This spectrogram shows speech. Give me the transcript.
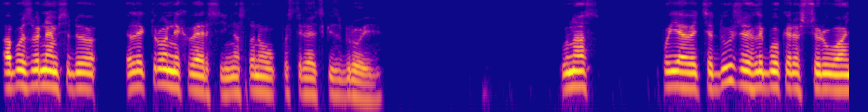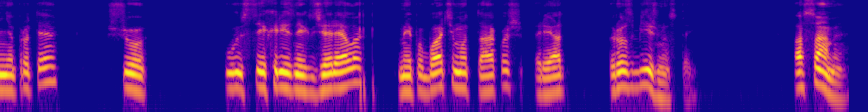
або звернемося до електронних версій настанов по стрілецькій зброї, у нас появиться дуже глибоке розчарування про те, що у цих різних джерелах ми побачимо також ряд розбіжностей. А саме,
